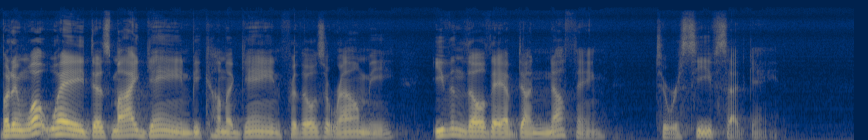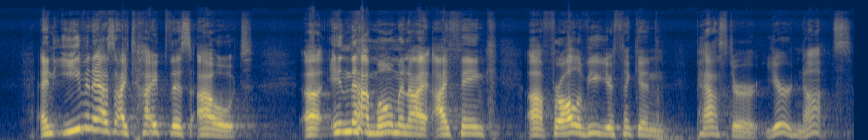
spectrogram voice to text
But in what way does my gain become a gain for those around me, even though they have done nothing to receive said gain? And even as I type this out, uh, in that moment, I, I think, uh, for all of you, you're thinking, Pastor, you're nuts,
